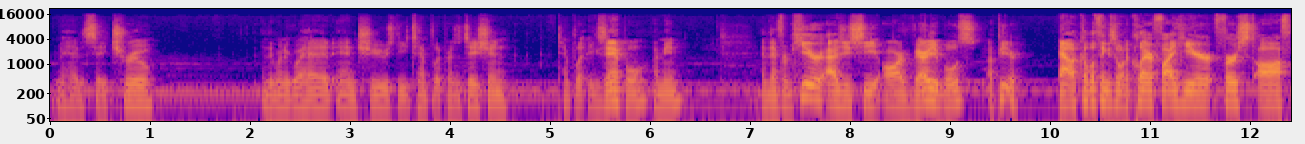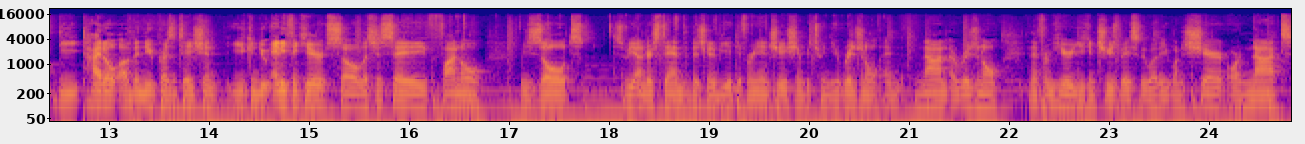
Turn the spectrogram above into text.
We're gonna go ahead and say true. And then we're gonna go ahead and choose the template presentation, template example, I mean. And then from here, as you see, our variables appear. Now, a couple things I want to clarify here. First off, the title of the new presentation. You can do anything here. So let's just say final result. So we understand that there's going to be a differentiation between the original and non-original. And then from here, you can choose basically whether you want to share it or not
